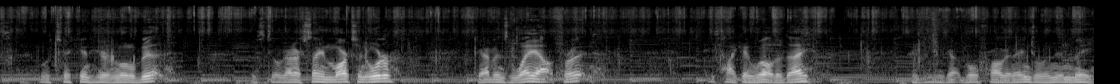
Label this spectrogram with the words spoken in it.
So we'll check in here in a little bit. We still got our same marching order. Gavin's way out front. He's hiking well today. And then we got Bullfrog and Angel and then me.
